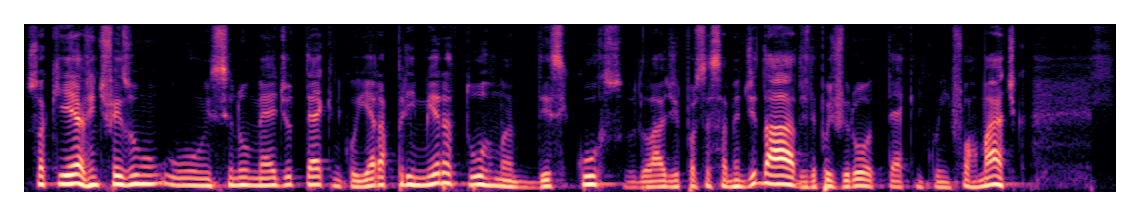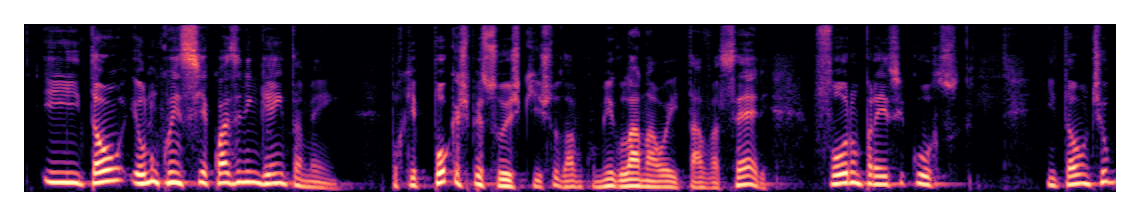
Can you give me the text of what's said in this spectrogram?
só que a gente fez o um, um ensino médio técnico e era a primeira turma desse curso lá de processamento de dados, depois virou técnico em informática. E então eu não conhecia quase ninguém também, porque poucas pessoas que estudavam comigo lá na oitava série foram para esse curso. Então tinham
